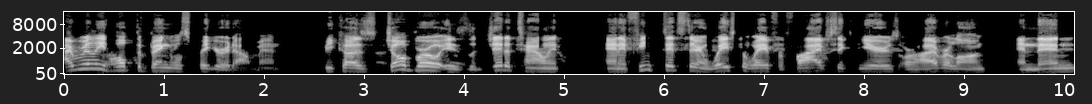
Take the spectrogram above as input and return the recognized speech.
I really hope the Bengals figure it out, man, because Joe Burrow is legit a talent, and if he sits there and wastes away for five, six years or however long, and then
